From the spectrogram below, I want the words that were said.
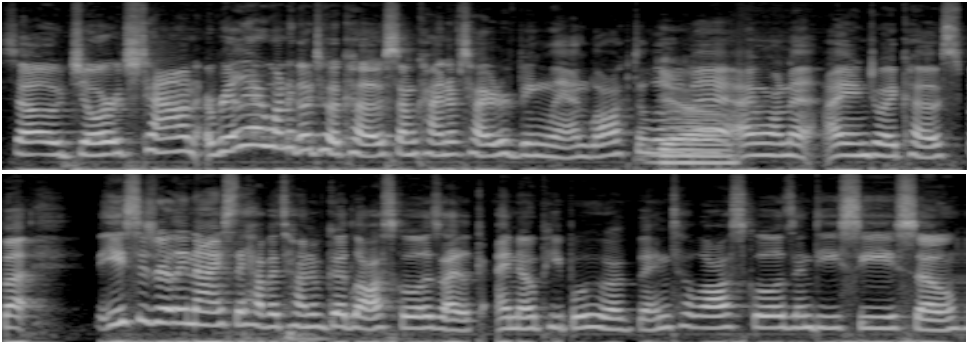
so Georgetown, really, I want to go to a coast. I'm kind of tired of being landlocked a little Yeah. bit. I want to, I enjoy coast, but the East is really nice. They have a ton of good law schools. I like, I know people who have been to law schools in DC, so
